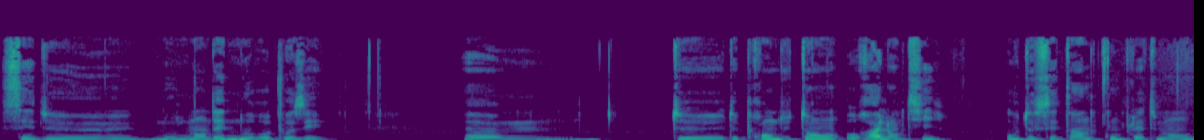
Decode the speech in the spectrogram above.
C'est de nous demander de nous reposer, euh, de, de, prendre du temps au ralenti ou de s'éteindre complètement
